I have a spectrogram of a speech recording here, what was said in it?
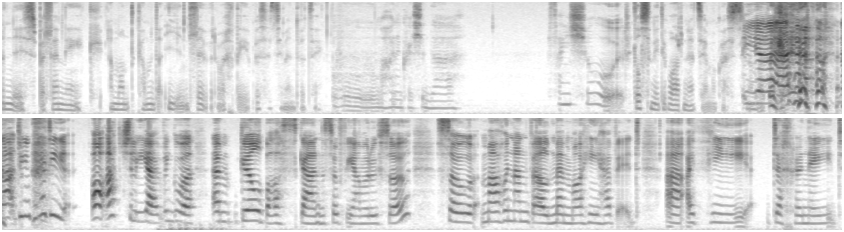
ynys bellenig a mond cael mynd â un llyfr efo chdi, beth sydd ti'n mynd fo ti? Ww, mae hwn yn cwestiwn da. Sa'n siŵr. Dylsyn ni di warnio ti am y cwestiwn. Ie! Yeah. Na, dwi'n credu... O, oh, actually, ie, yeah, fi'n gwybod, um, Girl Boss gan Sophie Amoruso. So, mae hwnna'n fel memo hi hefyd. A uh, aeth hi dechrau wneud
